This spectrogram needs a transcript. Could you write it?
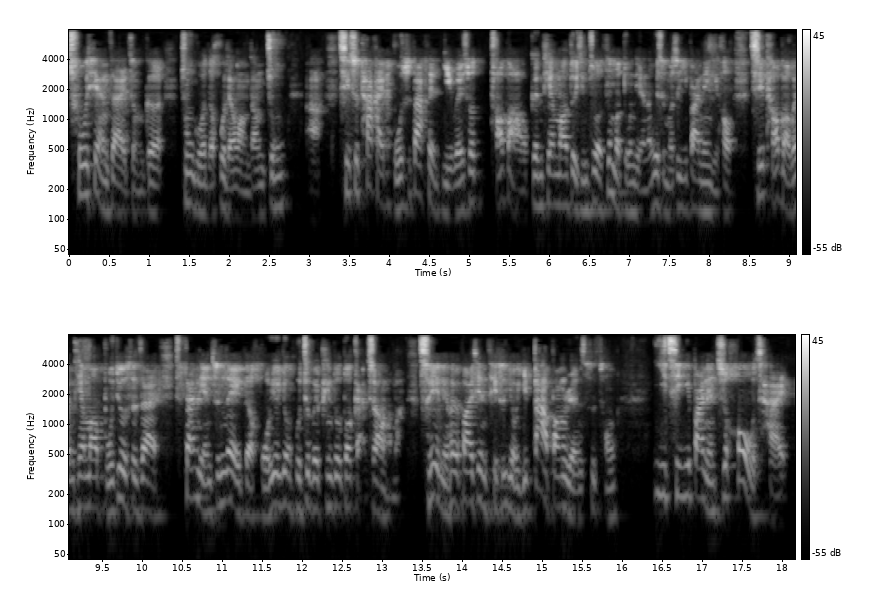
出现在整个中国的互联网当中啊，其实他还不是大家以为说淘宝跟天猫都已经做了这么多年了，为什么是一八年以后？其实淘宝跟天猫不就是在三年之内的活跃用户就被拼多多赶上了嘛？所以你会发现，其实有一大帮人是从一七一八年之后才。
